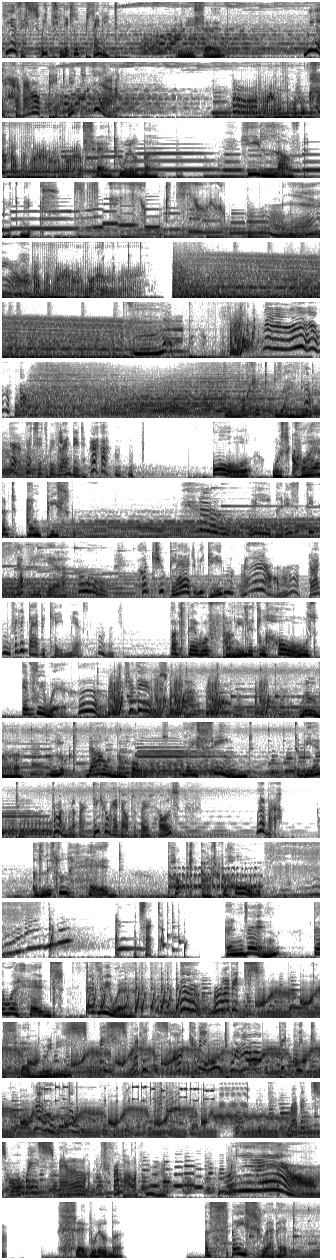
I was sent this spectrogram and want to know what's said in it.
Here's a sweet little planet. Winnie said, We'll have our picnic here said Wilbur. He loved picnics. rocket landed. Oh, that's it, we've landed. All was quiet and peaceful. Wilbur, isn't it lovely here? Oh, aren't you glad we came? I'm very glad we came, yes. Hmm. But there were funny little holes everywhere. Oh, what are those, Wilbur? Wilbur looked down the holes. They seemed to be empty. Come on, Wilbur, take your head out of those holes. Wilbur, A little head popped out of a hole. What's that? And then there were heads everywhere, Oh, rabbits! said Winnie. Space rabbits are coming to our picnic. No, no. Rabbits always spell trouble. Hmm. Meow. said Wilbur. A space rabbit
